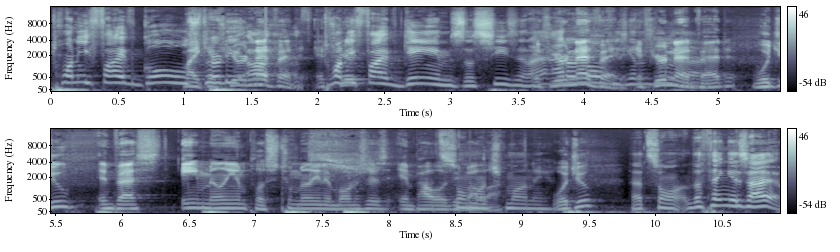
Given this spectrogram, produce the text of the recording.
25 goals, Like, if 30, you're uh, Nedved, if you're- 25 games a season. I- if I you're don't know if Nedved, if you're do that. Nedved, would you invest eight million plus two million in bonuses in Paulo So Dybala? much money. Would you? That's all. The thing is, I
